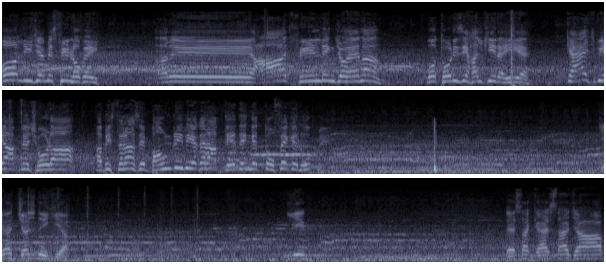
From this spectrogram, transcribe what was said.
और लीजिए मिस फ़ील्ड हो गई। अरे, आज फील्डिंग जो है ना, वो थोड़ी सी हल्की रही है। कैच भी आपने छोड़ा। अब इस तरह से बाउंड्री भी अगर आप दे देंगे तोहफे के रूप में। यह जज नहीं किया। ये ऐसा कैच था जहाँ आप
